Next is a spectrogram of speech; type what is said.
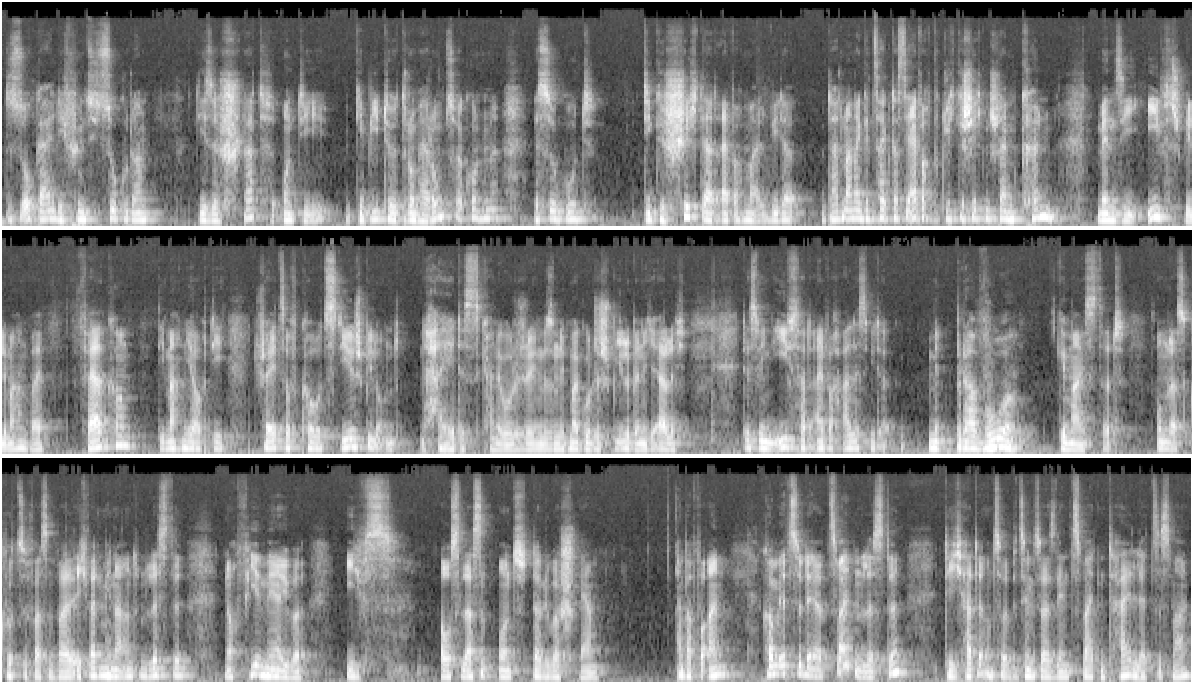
so geil, die fühlen sich so gut an diese Stadt und die Gebiete drumherum zu erkunden, ist so gut. Die Geschichte hat einfach mal wieder, da hat man dann gezeigt, dass sie einfach wirklich Geschichten schreiben können, wenn sie Eves-Spiele machen, weil Falcom, die machen ja auch die Trades of Code Steel-Spiele und hey, das ist keine gute Geschichte, das sind nicht mal gute Spiele, bin ich ehrlich. Deswegen Eves hat einfach alles wieder mit Bravour gemeistert, um das kurz zu fassen, weil ich werde mich in einer anderen Liste noch viel mehr über Eves auslassen und darüber schwärmen. Aber vor allem kommen wir jetzt zu der zweiten Liste, die ich hatte, und zwar beziehungsweise den zweiten Teil letztes Mal.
